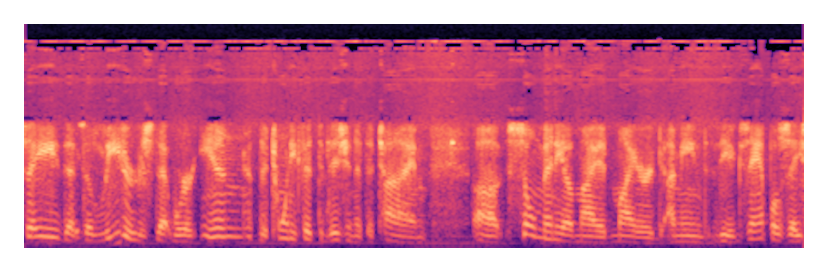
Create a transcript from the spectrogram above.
say that the leaders that were in the 25th Division at the time, uh, so many of them I admired. I mean, the examples they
